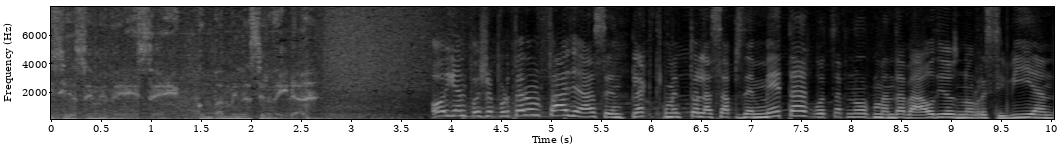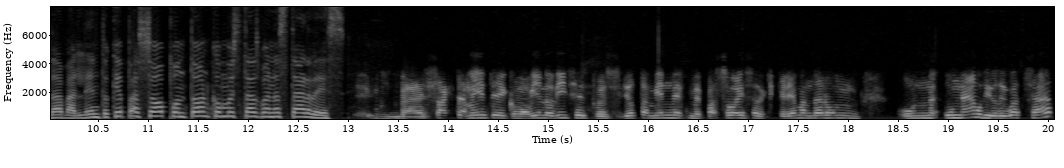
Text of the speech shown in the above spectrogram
Noticias MBS con Pamela Cerdeira. Oigan, pues reportaron fallas en prácticamente todas las apps de Meta. WhatsApp no mandaba audios, no recibía, andaba lento. ¿Qué pasó, Pontón? ¿Cómo estás? Buenas tardes. Exactamente, como bien lo dices, pues yo también me, pasó eso, que quería mandar un, un, un audio de WhatsApp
